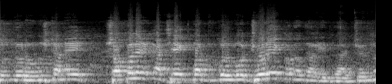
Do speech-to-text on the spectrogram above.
সুন্দর অনুষ্ঠানে সকলের কাছে একবার বলব, জোরে করতালি দেওয়ার জন্য।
